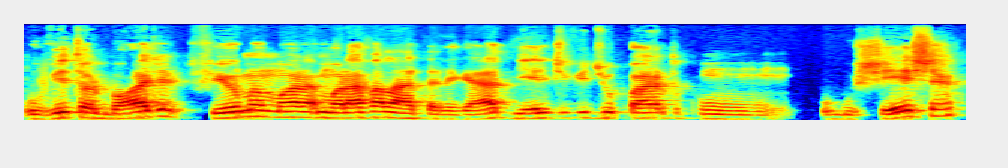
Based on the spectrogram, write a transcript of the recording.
o Vitor Borger, filma, mora, morava lá, tá ligado? E ele dividiu o quarto com o Bochecha,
